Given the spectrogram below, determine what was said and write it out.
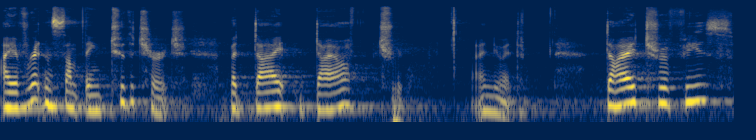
I have written something to the church, but Di, Diotre, I knew it, Diotrephes,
